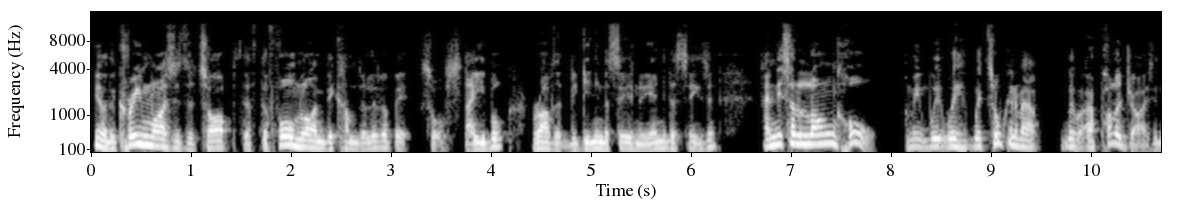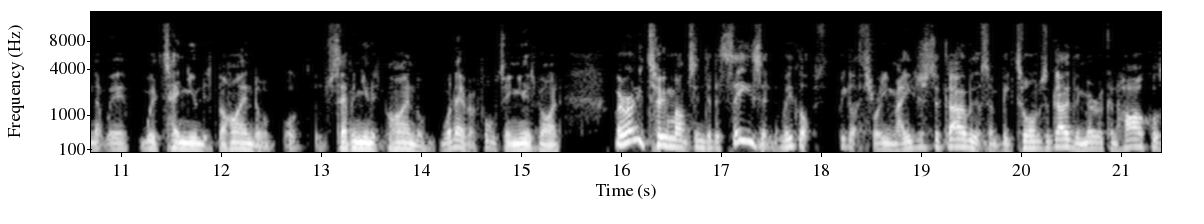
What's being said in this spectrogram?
you know the cream rises to the top. The, the form line becomes a little bit sort of stable rather at the beginning of the season or the end of the season, and it's a long haul. I mean, we we we're talking about we're apologising that we're we're ten units behind or, or seven units behind or whatever, fourteen units behind. We're only two months into the season. We've got we got three majors to go. We've got some big tournaments to go. The American hardcourt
